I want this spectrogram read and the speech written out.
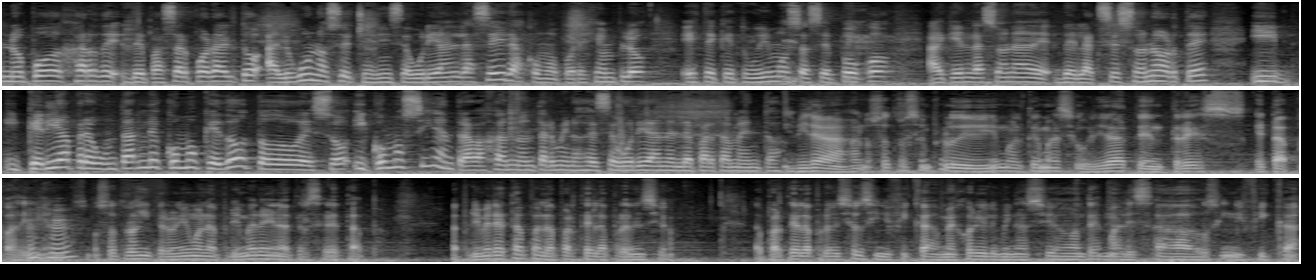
no puedo dejar de, de pasar por alto algunos hechos de inseguridad en las eras, como por ejemplo este que tuvimos hace poco aquí en la zona de- del acceso norte y, y quería preguntarle cómo quedó todo eso y cómo siguen trabajando en términos de seguridad en el departamento. Y mira, nosotros siempre lo dividimos el tema de seguridad en tres etapas, diríamos. Nosotros intervenimos en la primera y en la tercera etapa. La primera etapa es la parte de la prevención. La parte de la prevención significa mejor iluminación, desmalezado, significa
